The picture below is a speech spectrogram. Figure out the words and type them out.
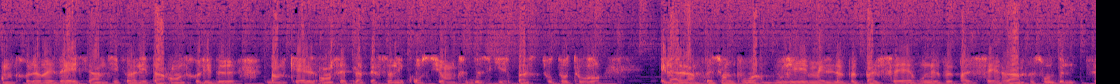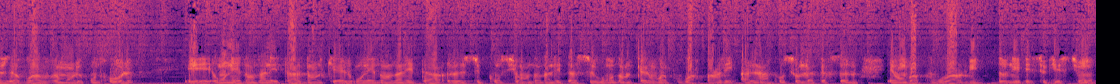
entre le réveil. C'est un petit peu un état entre les deux, dans lequel en fait la personne est consciente de ce qui se passe tout autour. Elle a l'impression de pouvoir bouger, mais elle ne peut pas le faire ou ne veut pas le faire. Elle a l'impression de ne plus avoir vraiment le contrôle. Et on est dans un état dans lequel on est dans un état euh, subconscient, dans un état second, dans lequel on va pouvoir parler à l'inconscient de la personne et on va pouvoir lui donner des suggestions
